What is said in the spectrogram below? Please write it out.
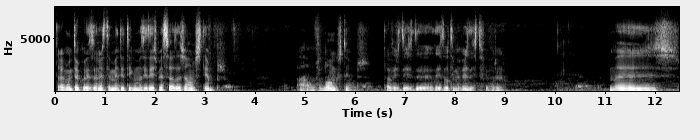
Trago muita coisa, honestamente eu tinha umas ideias pensadas há uns tempos. Há uns longos tempos. Talvez desde, desde a última vez, desde fevereiro. Mas.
